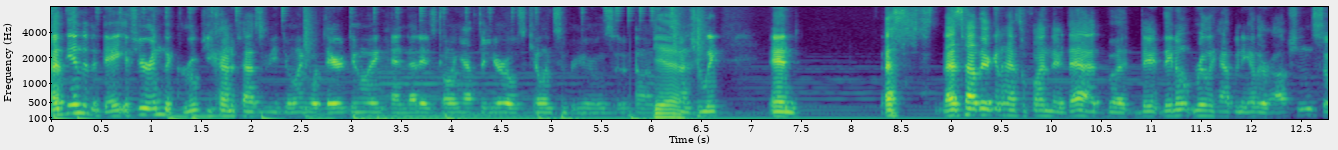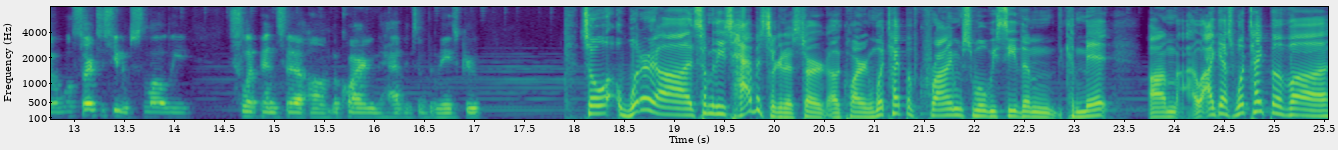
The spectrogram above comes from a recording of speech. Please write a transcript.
at the end of the day, if you're in the group, you kind of have to be doing what they're doing, and that is going after heroes, killing superheroes, um, yeah. essentially. And that's that's how they're gonna have to find their dad, but they they don't really have any other options. So we'll start to see them slowly slip into um, acquiring the habits of the maze group. So, what are uh, some of these habits they're going to start acquiring? What type of crimes will we see them commit? Um, I guess what type of uh,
